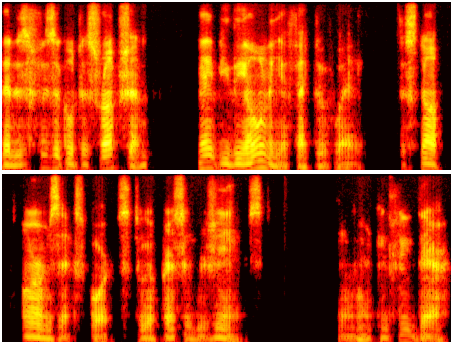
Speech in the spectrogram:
That is, physical disruption may be the only effective way to stop arms exports to oppressive regimes. So I conclude there.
